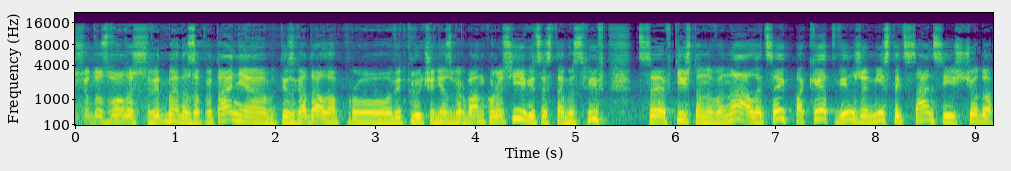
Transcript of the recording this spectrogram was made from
Якщо дозволиш від мене запитання, ти згадала про відключення Сбербанку Росії від системи SWIFT. Це втішна новина, але цей пакет він же містить санкції щодо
